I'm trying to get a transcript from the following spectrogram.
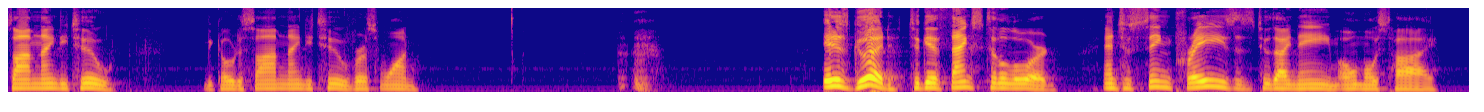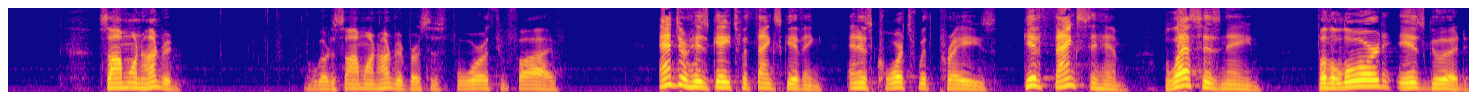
Psalm 92. We go to Psalm 92, verse 1. It is good to give thanks to the Lord and to sing praises to thy name, O Most High. Psalm 100. We'll go to Psalm 100, verses 4 through 5. Enter his gates with thanksgiving and his courts with praise. Give thanks to him. Bless his name. For the Lord is good.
